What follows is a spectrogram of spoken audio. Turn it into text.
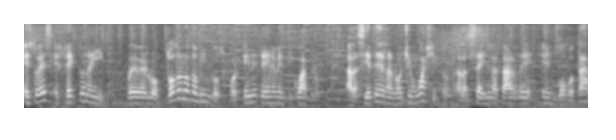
Esto es Efecto Naim. Puede verlo todos los domingos por NTN 24, a las 7 de la noche en Washington, a las 6 de la tarde en Bogotá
